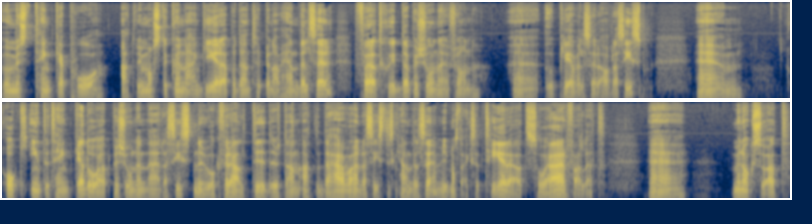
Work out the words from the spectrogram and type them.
Och vi måste tänka på att vi måste kunna agera på den typen av händelser för att skydda personer från eh, upplevelser av rasism. Eh, och inte tänka då att personen är rasist nu och för alltid, utan att det här var en rasistisk händelse. Vi måste acceptera att så är fallet. Eh, men också att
